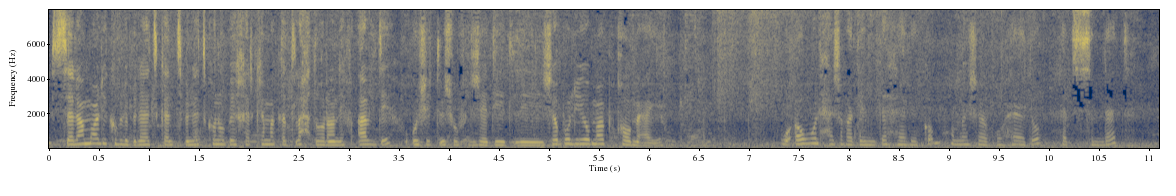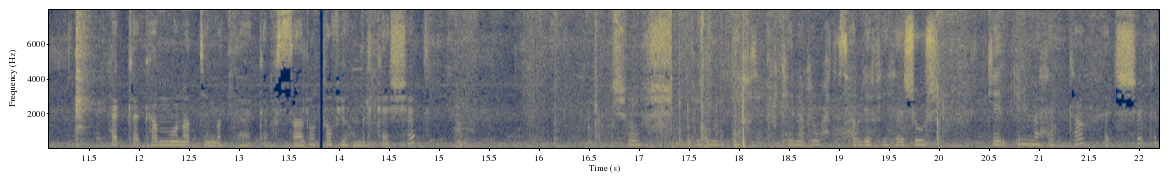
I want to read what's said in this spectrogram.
السلام عليكم البنات كنتمنى تكونوا بخير. كما كتلاحظوا راني في الدي وجيت نشوف الجديد اللي جابوا اليوم بقاو معايا. وأول حاجة غادي نديها لكم هما جابوا هادو هاد السلات هكا كمنظمات هكا في الصالون فيهم الكاشات. شوف فيهم الداخل كاينة غير واحدة صحاب فيها جوج. كاين إما هكا هاد الشكل.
